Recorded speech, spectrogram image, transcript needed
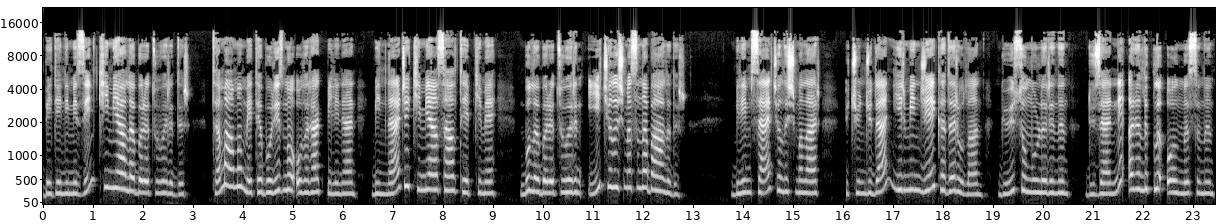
bedenimizin kimya laboratuvarıdır. Tamamı metabolizma olarak bilinen binlerce kimyasal tepkime bu laboratuvarın iyi çalışmasına bağlıdır. Bilimsel çalışmalar 3.den 20.ye kadar olan göğüs omurlarının düzenli aralıklı olmasının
